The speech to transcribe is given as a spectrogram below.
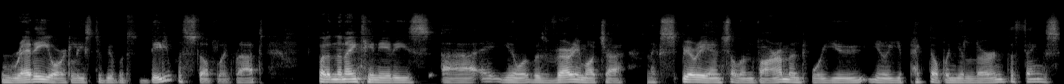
ready or at least to be able to deal with stuff like that. But in the 1980s, uh, you know, it was very much a, an experiential environment where you, you know, you picked up and you learned the things.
